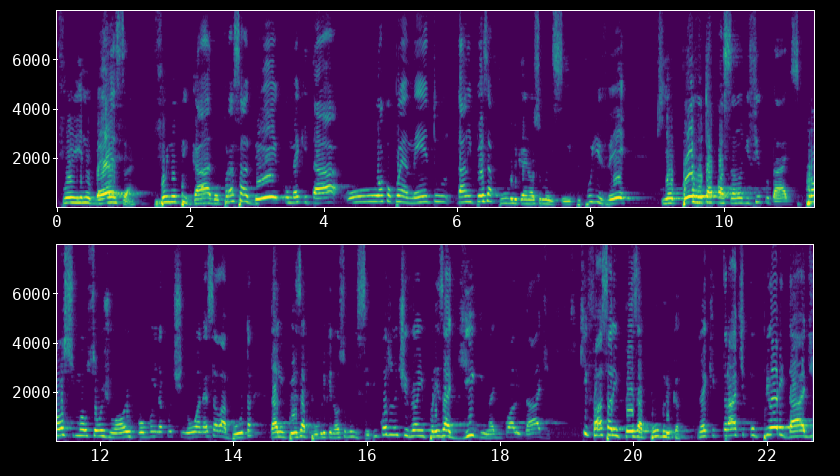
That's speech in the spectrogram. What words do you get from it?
fui no Bessa, fui no Picado para saber como é que está o acompanhamento da limpeza pública em nosso município. Pude ver que o povo está passando dificuldades. Próximo ao São João, e o povo ainda continua nessa labuta da limpeza pública em nosso município. Enquanto não tiver uma empresa digna, de qualidade, que faça a limpeza pública, né, que trate com prioridade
